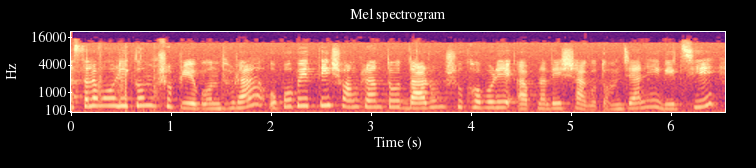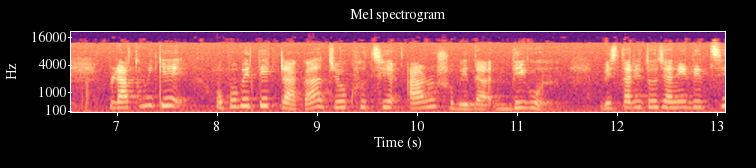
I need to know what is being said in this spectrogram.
আসসালামু আলাইকুম, সুপ্রিয় বন্ধুরা। উপবৃত্তি সংক্রান্ত দারুণ সুখবরে আপনাদের স্বাগতম জানিয়ে দিচ্ছি। প্রাথমিকে উপবৃত্তির টাকা যোগ হচ্ছে আরও সুবিধা দ্বিগুণ। বিস্তারিত জানিয়ে দিচ্ছি।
